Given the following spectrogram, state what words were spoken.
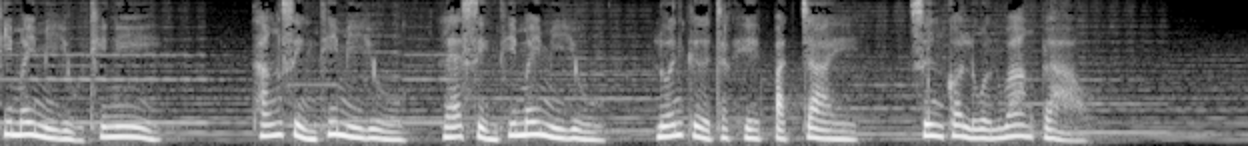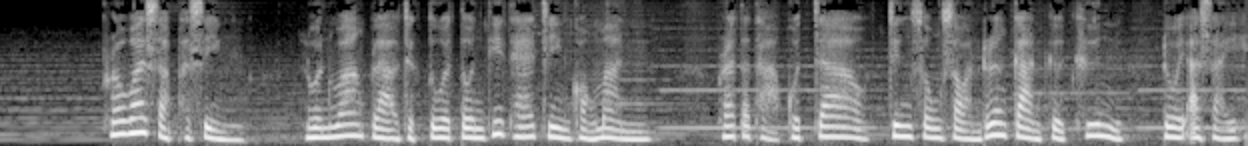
ที่ไม่มีอยู่ที่นี่ ทั้งสิ่งที่มีอยู่ และสิ่งที่ไม่มีอยู่ ล้วนเกิดจากเหตุปัจจัย ซึ่งก็ล้วนว่างเปล่า เพราะว่าสรรพสิ่ง ล้วนว่างเปล่าจากตัวตนที่แท้จริงของมัน พระตถาคตเจ้าจึงทรงสอนเรื่องการเกิดขึ้น โดยอาศัยเห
